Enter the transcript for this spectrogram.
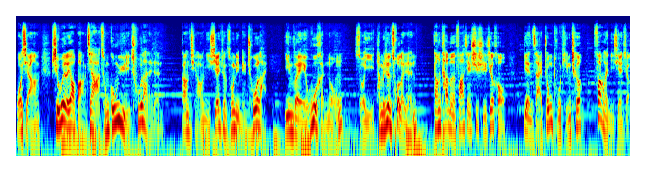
我想是为了要绑架从公寓里出来的人。刚巧你先生从里面出来，因为雾很浓，所以他们认错了人。当他们发现事实之后。便在中途停车放了你先生，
